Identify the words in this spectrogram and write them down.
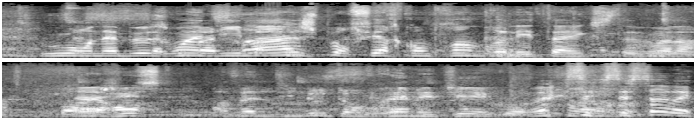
où on a besoin d'images pour faire comprendre les textes. Voilà. Juste... En fait, dis-nous ton vrai métier, quoi. C'est c'est ça, ouais.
